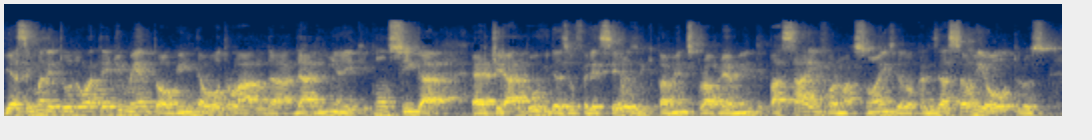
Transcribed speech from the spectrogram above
E, acima de tudo, um atendimento, alguém do outro lado da, da linha aí que consiga é, tirar dúvidas, oferecer os equipamentos propriamente, passar informações de localização e outros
